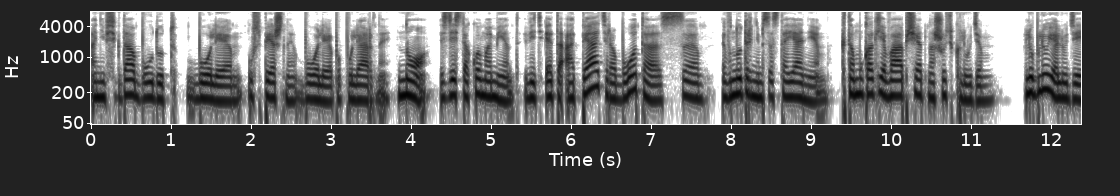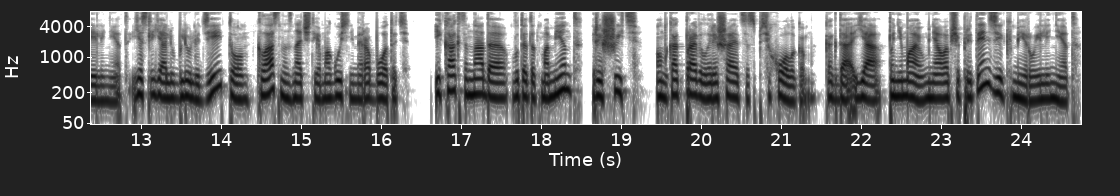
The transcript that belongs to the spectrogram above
они всегда будут более успешны, более популярны. Но здесь такой момент, ведь это опять работа с внутренним состоянием, к тому, как я вообще отношусь к людям. Люблю я людей или нет? Если я люблю людей, то классно, значит, я могу с ними работать. И как-то надо вот этот момент решить. Он, как правило, решается с психологом, когда я понимаю, у меня вообще претензии к миру или нет.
